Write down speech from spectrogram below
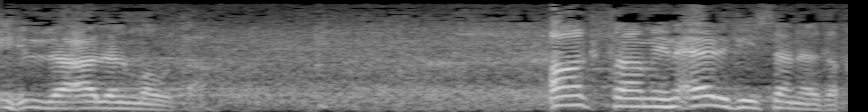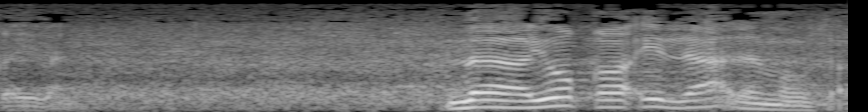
إلا على الموتى. أكثر من ألف سنة تقريبا. لا يقرأ إلا على الموتى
